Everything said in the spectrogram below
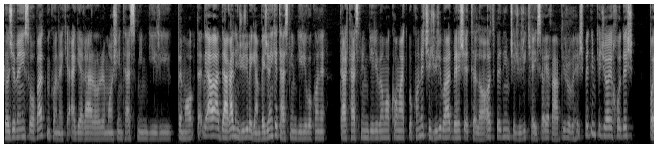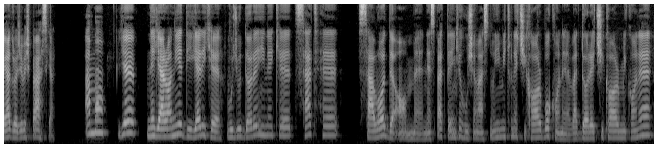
راجع به این صحبت می‌کنه که اگه قرار ماشین تصمیم گیری به ما حداقل اینجوری بگم به جای اینکه تصمیم گیری بکنه در تصمیم گیری به ما کمک بکنه چجوری باید بهش اطلاعات بدیم؟ چجوری کیس های قبلی رو بهش بدیم که جای خودش باید راجبش بحث کرد؟ اما یه نگرانی دیگری که وجود داره اینه که سطح سواد عامه نسبت به اینکه هوش مصنوعی می‌تونه چیکار بکنه و داره چیکار می‌کنه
